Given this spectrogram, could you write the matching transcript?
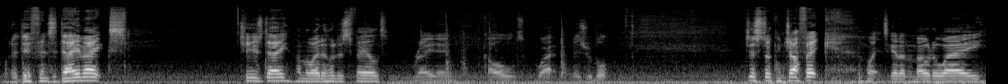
What a difference a day makes. Tuesday on the way to Huddersfield, raining, cold, wet, miserable. Just stuck in traffic, waiting to get on the motorway.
